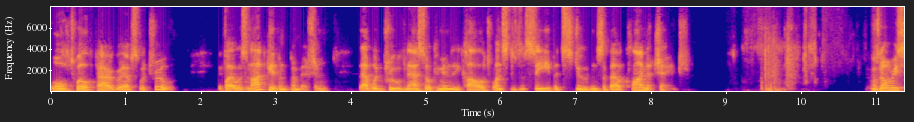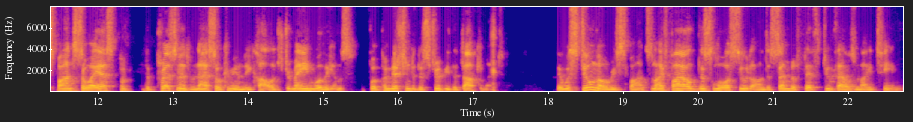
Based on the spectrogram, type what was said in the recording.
all 12 paragraphs were true. If I was not given permission, that would prove Nassau Community College wants to deceive its students about climate change. There was no response, so I asked the president of Nassau Community College, Jermaine Williams, for permission to distribute the document. There was still no response, and I filed this lawsuit on December 5th, 2019.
